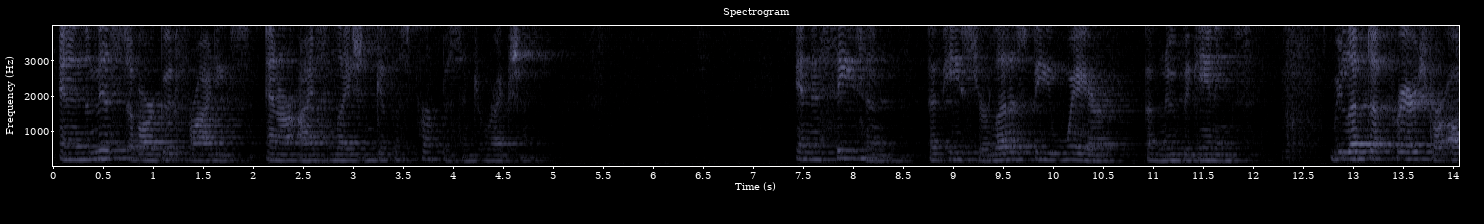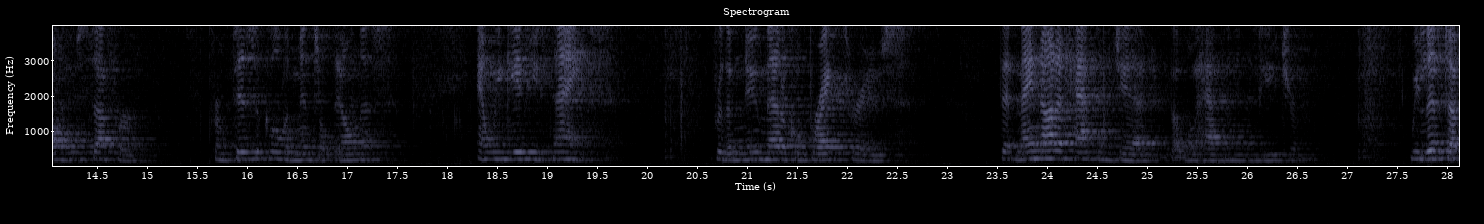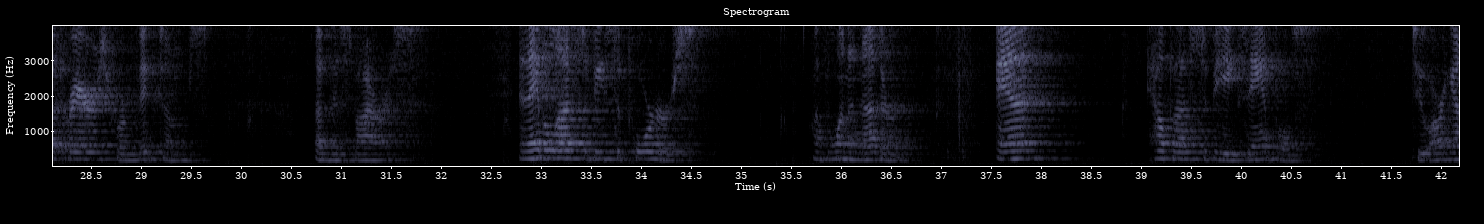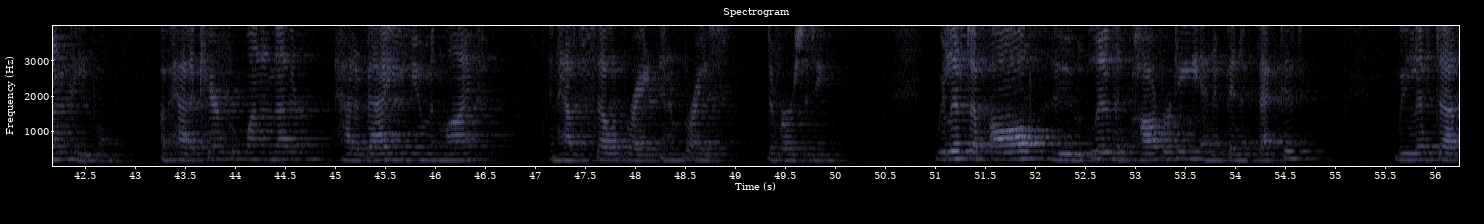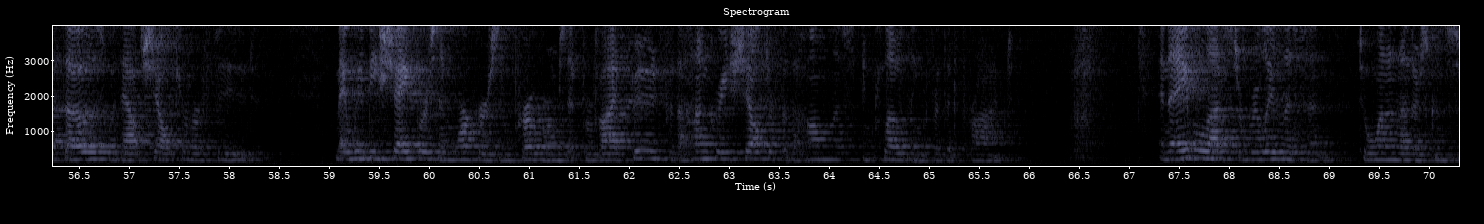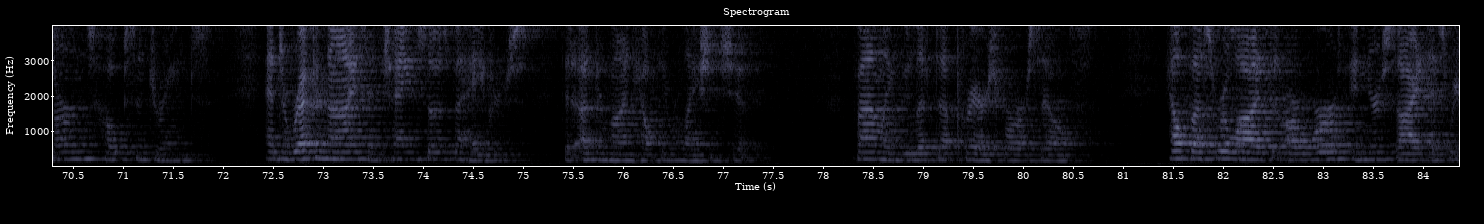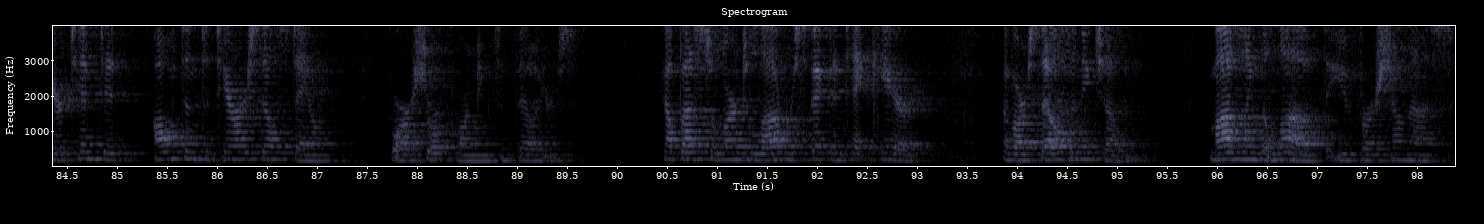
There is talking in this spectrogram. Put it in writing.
And in the midst of our Good Fridays and our isolation, give us purpose and direction. In this season of Easter, let us be aware of new beginnings. We lift up prayers for all who suffer from physical and mental illness, and we give you thanks for the new medical breakthroughs that may not have happened yet, but will happen in the future. We lift up prayers for victims of this virus. Enable us to be supporters of one another and help us to be examples to our young people of how to care for one another, how to value human life, and how to celebrate and embrace diversity. We lift up all who live in poverty and have been affected. We lift up those without shelter or food. May we be shapers and workers in programs that provide food for the hungry, shelter for the homeless, and clothing for the deprived. Enable us to really listen to one another's concerns, hopes, and dreams, and to recognize and change those behaviors that undermine healthy relationship. Finally, we lift up prayers for ourselves. Help us realize that our worth in your sight as we are tempted often to tear ourselves down for our shortcomings and failures. Help us to learn to love, respect, and take care of ourselves and each other modeling the love that you've first shown us.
